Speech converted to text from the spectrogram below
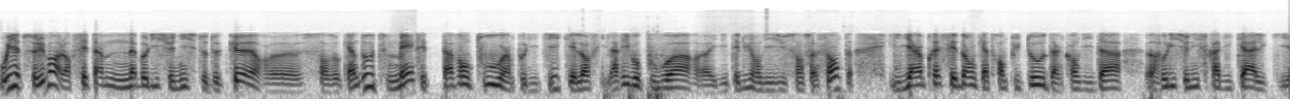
Oui, absolument. Alors c'est un abolitionniste de cœur, euh, sans aucun doute, mais c'est avant tout un politique. Et lorsqu'il arrive au pouvoir, euh, il est élu en 1860. Il y a un précédent quatre ans plus tôt d'un candidat abolitionniste radical qui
